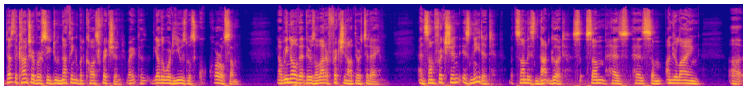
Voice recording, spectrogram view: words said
does the controversy do nothing but cause friction, right? Because the other word he used was quarrelsome. Now we know that there's a lot of friction out there today, and some friction is needed, but some is not good. S- some has has some underlying, uh,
